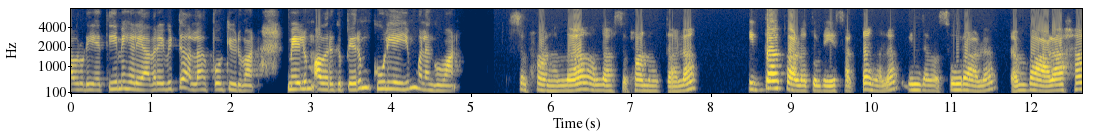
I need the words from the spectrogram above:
அவருடைய தீமைகளை அவரை விட்டு அல்லாஹ் போக்கிவிடுவான். மேலும் அவருக்கு பெரும் கூலியையும் வழங்குவான். சுபானல்லா அல்லாஹ் அல்லாஹ் தாலா இத்தா காலத்துடைய சட்டங்களை இந்த சூறால ரொம்ப அழகா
